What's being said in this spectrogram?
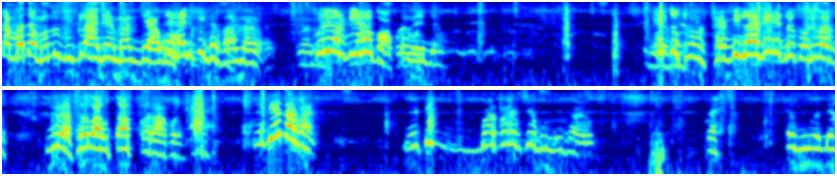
ના બધા મને બીક લાગે માન દે આવો હેડકી કરતા થોડી વાર બેહો તો આપણે નહીં દે એ તો થોડું ઠંડી લાગે એટલે થોડી વાર હું અથરો લાવ તાપ કરા આપણે બે તારવા એટી બાર પાસે છે ભૂલી ગયો એ દે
